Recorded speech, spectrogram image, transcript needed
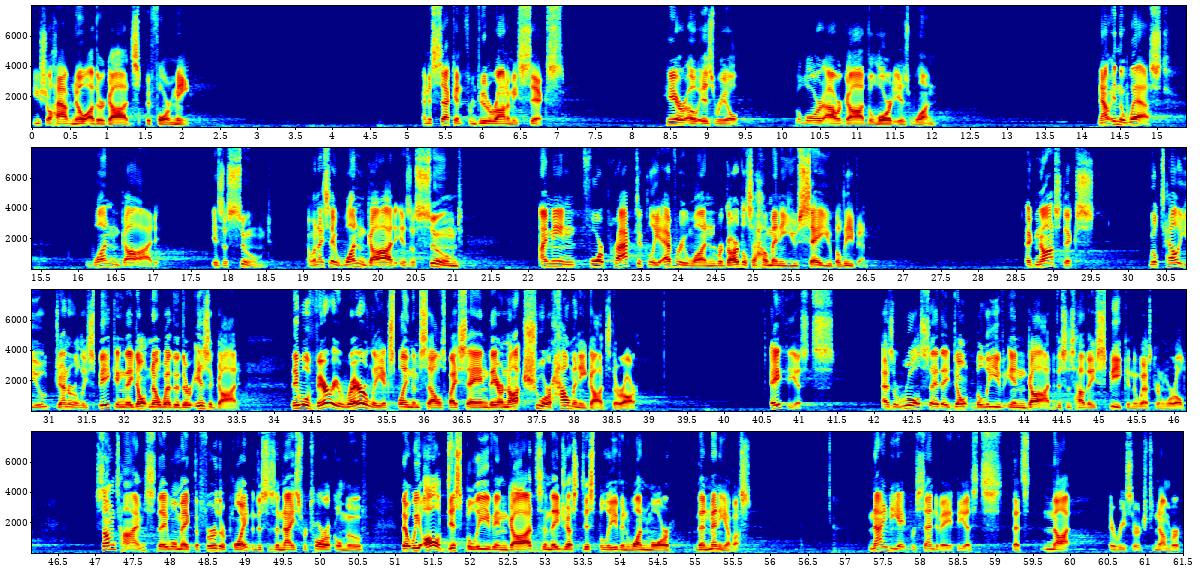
You shall have no other gods before me. And a second from Deuteronomy 6 Hear, O Israel, the Lord our God, the Lord is one. Now, in the West, one God is assumed. And when I say one God is assumed, I mean for practically everyone, regardless of how many you say you believe in. Agnostics will tell you, generally speaking, they don't know whether there is a God. They will very rarely explain themselves by saying they are not sure how many gods there are. Atheists, as a rule, say they don't believe in God. This is how they speak in the Western world. Sometimes they will make the further point, and this is a nice rhetorical move, that we all disbelieve in gods and they just disbelieve in one more than many of us. 98% of atheists, that's not a researched number,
